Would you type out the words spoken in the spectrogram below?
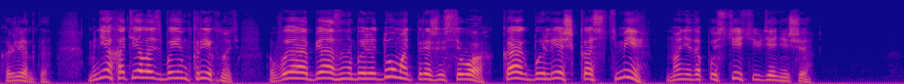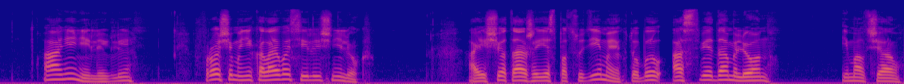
Крыленко. Мне хотелось бы им крикнуть, вы обязаны были думать прежде всего, как бы лечь костьми, но не допустить Юденича. А они не легли. Впрочем, и Николай Васильевич не лег. А еще также есть подсудимые, кто был осведомлен и молчал.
